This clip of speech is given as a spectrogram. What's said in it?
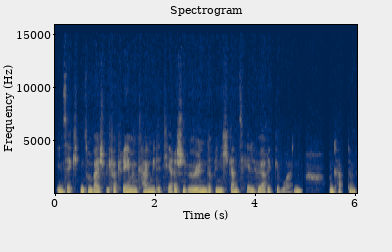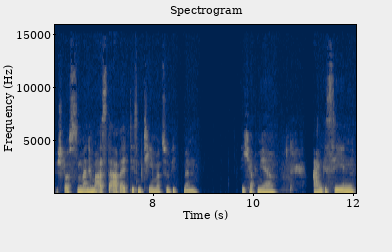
Insekten zum Beispiel vergrämen kann mit ätherischen Ölen, da bin ich ganz hellhörig geworden und habe dann beschlossen, meine Masterarbeit diesem Thema zu widmen. Ich habe mir angesehen,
